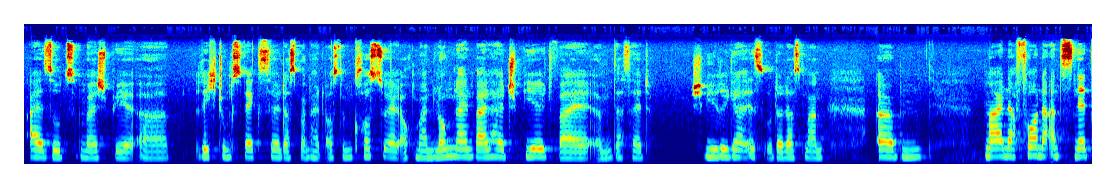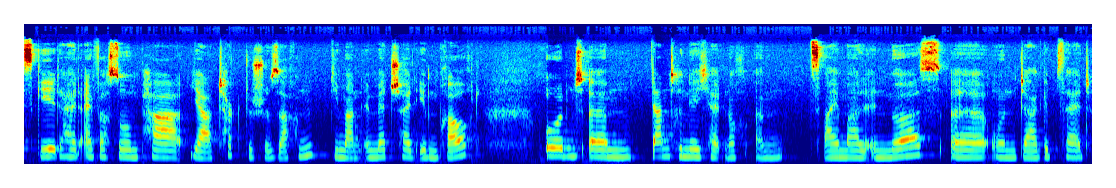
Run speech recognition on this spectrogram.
Also zum Beispiel äh, Richtungswechsel, dass man halt aus dem Cross-Duell auch mal einen Longline-Ball halt spielt, weil ähm, das halt schwieriger ist. Oder dass man ähm, mal nach vorne ans Netz geht, halt einfach so ein paar ja, taktische Sachen, die man im Match halt eben braucht. Und ähm, dann trainiere ich halt noch ähm, zweimal in Mörs äh, und da gibt es halt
